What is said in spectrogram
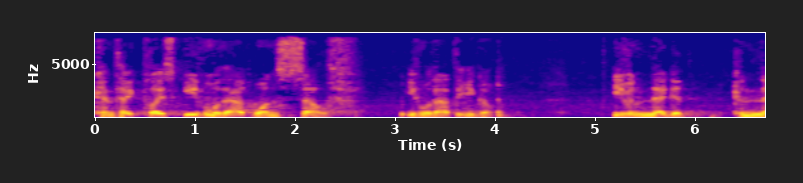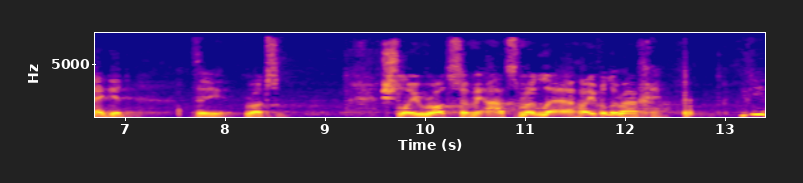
can take place even without oneself, even without the ego. Even neged, can neged the ratzon. Shloi rotza me'atzma le'ahai v'lerachim. You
